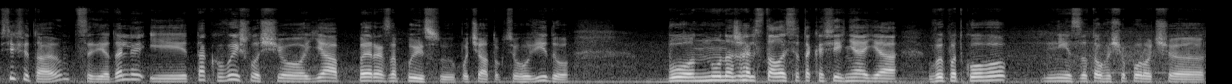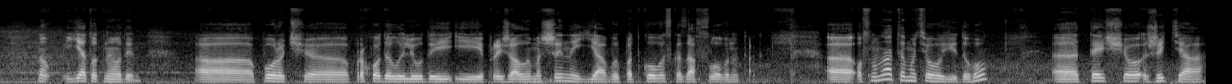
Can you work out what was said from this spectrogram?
Всіх вітаю, це Відаль, і так вийшло, що я перезаписую початок цього відео. Бо, ну, на жаль, сталася така фігня, я випадково, ні з-за того, що поруч, е, ну, я тут не один. Поруч е, проходили люди і приїжджали машини, я випадково сказав слово не так. Е, Основна тема цього відео те, що життя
